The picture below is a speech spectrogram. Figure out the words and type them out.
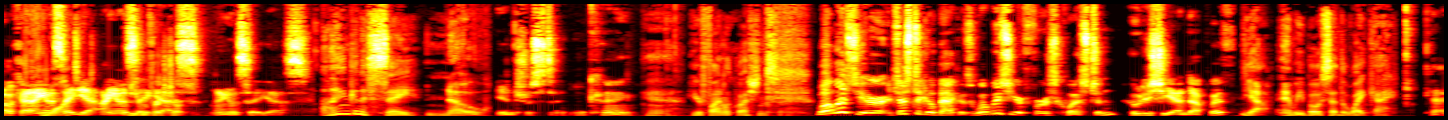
Okay, I'm gonna Wanted, say yeah. I'm gonna say yes. I'm gonna say yes. I'm going to say no. Interesting. Okay. Yeah. Your final question, sir. What was your just to go back to this? What was your first question? Who does she end up with? Yeah. And we both said the white guy. Okay,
